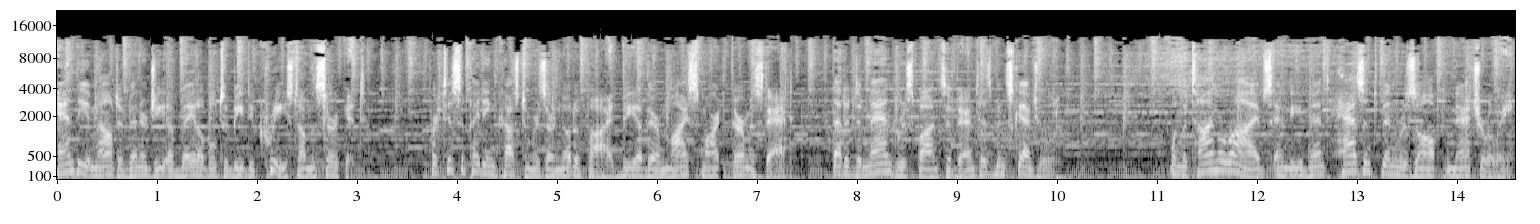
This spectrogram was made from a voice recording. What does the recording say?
and the amount of energy available to be decreased on the circuit. Participating customers are notified via their MySmart thermostat that a demand response event has been scheduled. When the time arrives and the event hasn't been resolved naturally,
